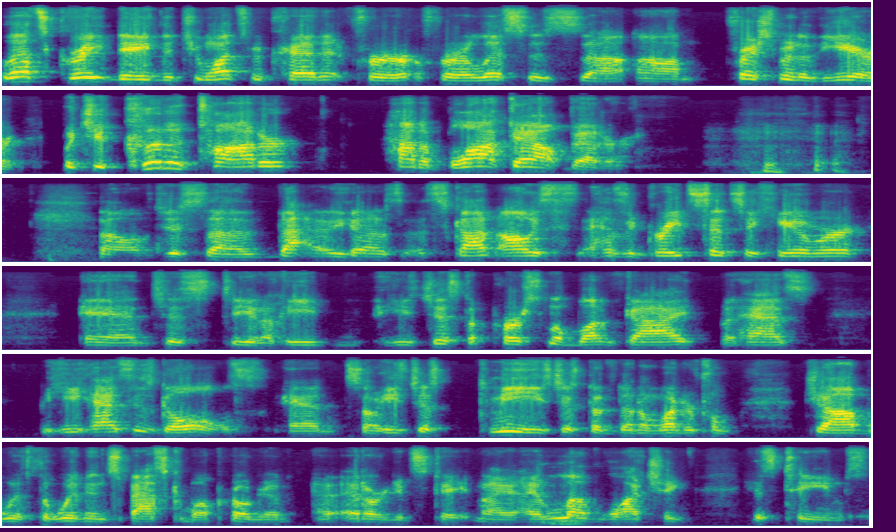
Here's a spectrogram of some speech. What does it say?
well, that's great, Dave, that you want some credit for, for Alyssa's uh, um, freshman of the year, but you could have taught her how to block out better. so just uh, that, you know, Scott always has a great sense of humor and just, you know, he, he's just a personal blunt guy, but has, he has his goals. And so he's just, to me, he's just done a wonderful job with the women's basketball program at Oregon State. And I, I love watching his teams.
